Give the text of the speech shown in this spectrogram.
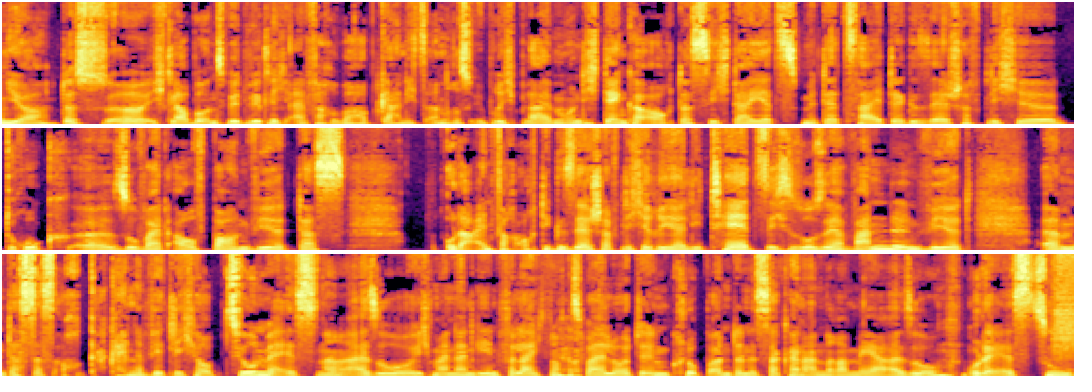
Ja, das, äh, ich glaube, uns wird wirklich einfach überhaupt gar nichts anderes übrig bleiben. Und ich denke auch, dass sich da jetzt mit der Zeit der gesellschaftliche Druck äh, so weit aufbauen wird, dass oder einfach auch die gesellschaftliche Realität sich so sehr wandeln wird, ähm, dass das auch gar keine wirkliche Option mehr ist. Ne? Also ich meine, dann gehen vielleicht noch ja. zwei Leute in den Club und dann ist da kein anderer mehr. Also oder er ist zu.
